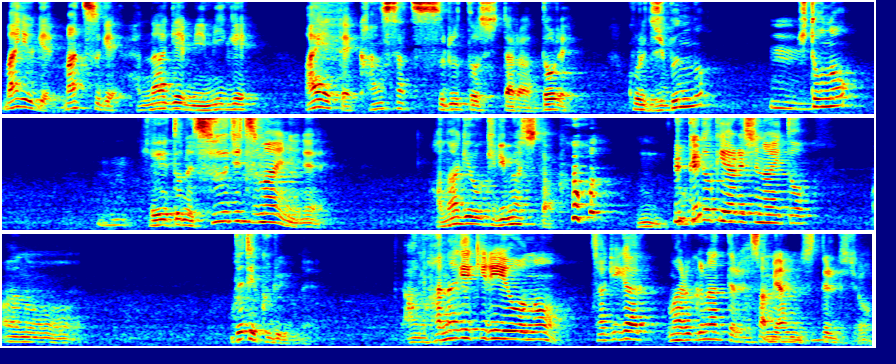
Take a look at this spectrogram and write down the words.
眉毛まつげ鼻毛耳毛あえて観察するとしたらどれ？これ自分の、うん、人の、うん、えっ、ー、とね数日前にね鼻毛を切りました。うん。時々あれしないとあの、出てくるよね。あの鼻毛切り用の先が丸くなってるハサミあるの知ってるでしょ？う、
